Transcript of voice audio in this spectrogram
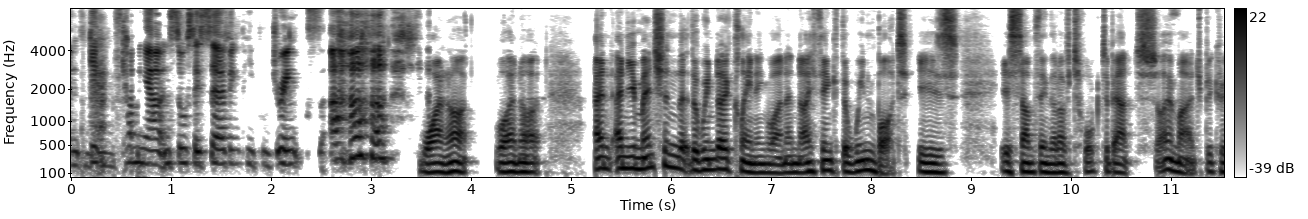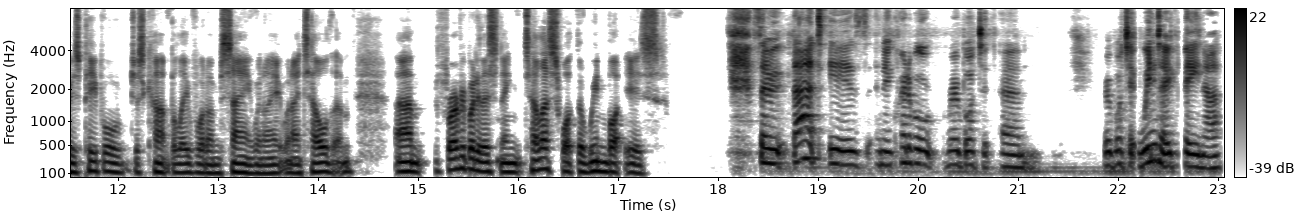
and coming out and also serving people drinks. Why not? Why not? And and you mentioned that the window cleaning one, and I think the WinBot is is something that I've talked about so much because people just can't believe what I'm saying when I when I tell them. Um, for everybody listening, tell us what the WinBot is. So that is an incredible robotic um, robotic window cleaner.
